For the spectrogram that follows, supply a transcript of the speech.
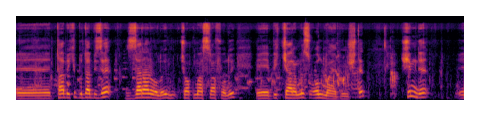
E, tabii ki bu da bize zarar oluyor. Çok masraf oluyor. E, bir karımız olmuyor bu işten. Şimdi e,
